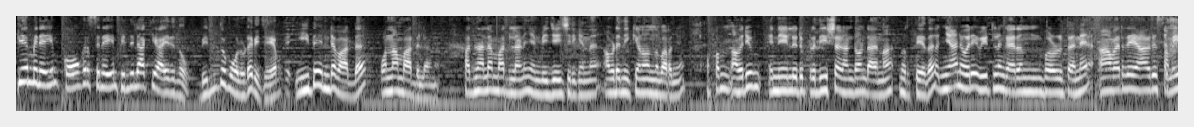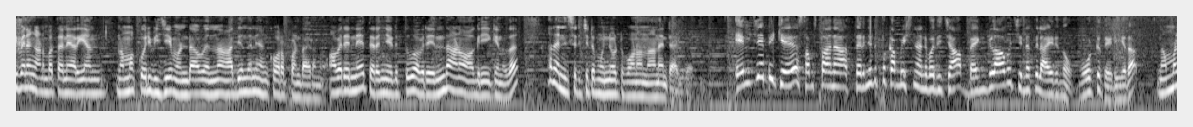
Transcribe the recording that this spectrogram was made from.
P എമ്മിനെയും കോൺഗ്രസിനെയും പിന്നിലാക്കിയായിരുന്നു ബിന്ദുമോളുടെ വിജയം. ഇത് എന്റെ വാർഡ് ഒന്നാം വാർഡിലാണ്. പതിനാലാം വാർഡിലാണ് ഞാൻ വിജയിച്ചിരിക്കുന്നത്. അവിടെ നിൽക്കണമെന്ന് പറഞ്ഞു. അപ്പം അവരും എന്നിലൊരു പ്രതീക്ഷ കണ്ടുകൊണ്ടാണ് നിർത്തിയത്. ഞാൻ ഒരേ വീട്ടിലും കയറുമ്പോൾ തന്നെ അവരുടെ ആ ഒരു സമീപനം കാണുമ്പോൾ തന്നെ അറിയാൻ നമുക്കൊരു വിജയം ഉണ്ടാവും എന്ന് ആദ്യം തന്നെ ഞങ്ങൾക്ക് ഉറപ്പുണ്ടായിരുന്നു. അവരെന്നെ തിരഞ്ഞെടുത്തു. അവരെന്താണോ ആഗ്രഹിക്കുന്നത് അതനുസരിച്ചിട്ട് മുന്നോട്ട് പോകണമെന്നാണ് എന്റെ ആഗ്രഹം. എൽ ജെ പിക്ക് സംസ്ഥാന തെരഞ്ഞെടുപ്പ് കമ്മീഷൻ അനുവദിച്ച ബംഗ്ലാവ് ചിഹ്നത്തിലായിരുന്നു വോട്ട് തേടിയത്. നമ്മൾ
